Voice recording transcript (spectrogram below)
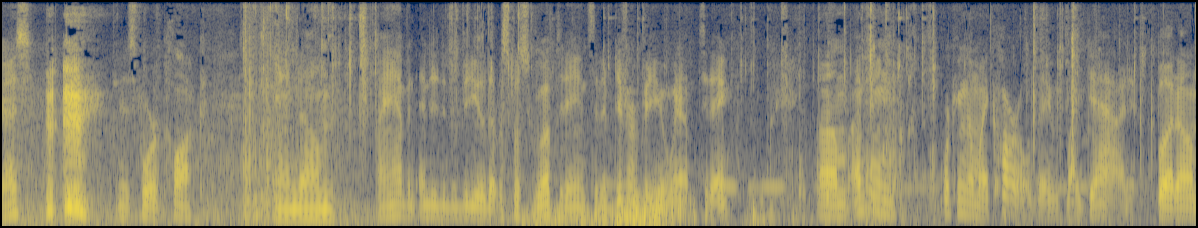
guys. It is four o'clock and um, I haven't edited the video that was supposed to go up today instead of a different video went up today. Um, I've been working on my car all day with my dad but um,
